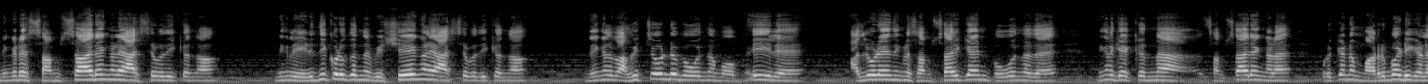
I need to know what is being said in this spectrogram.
നിങ്ങളുടെ സംസാരങ്ങളെ ആശീർവദിക്കുന്നു. നിങ്ങൾ എഴുതി കൊടുക്കുന്ന വിഷയങ്ങളെ ആശീർവദിക്കുന്നു. നിങ്ങൾ വഹിച്ചുകൊണ്ട് പോകുന്ന മൊബൈൽ അതിലൂടെ നിങ്ങൾ സംസാരിക്കാൻ പോകുന്നത് നിങ്ങൾ കേൾക്കുന്ന സംസാരങ്ങൾ കൊടുക്കേണ്ട മറുപടികൾ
